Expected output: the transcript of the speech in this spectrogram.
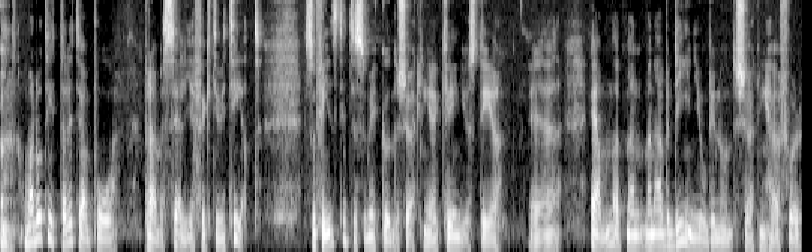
om man då tittar lite grann på på det här med säljeffektivitet så finns det inte så mycket undersökningar kring just det eh, ämnet. Men, men Aberdeen gjorde en undersökning här för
